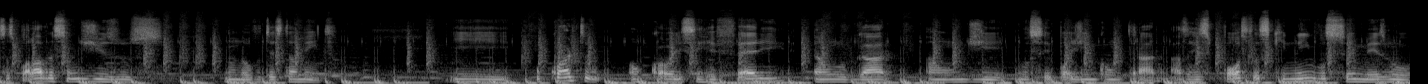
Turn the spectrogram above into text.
Essas palavras são de Jesus no Novo Testamento. E o quarto ao qual ele se refere é um lugar onde você pode encontrar as respostas que nem você mesmo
